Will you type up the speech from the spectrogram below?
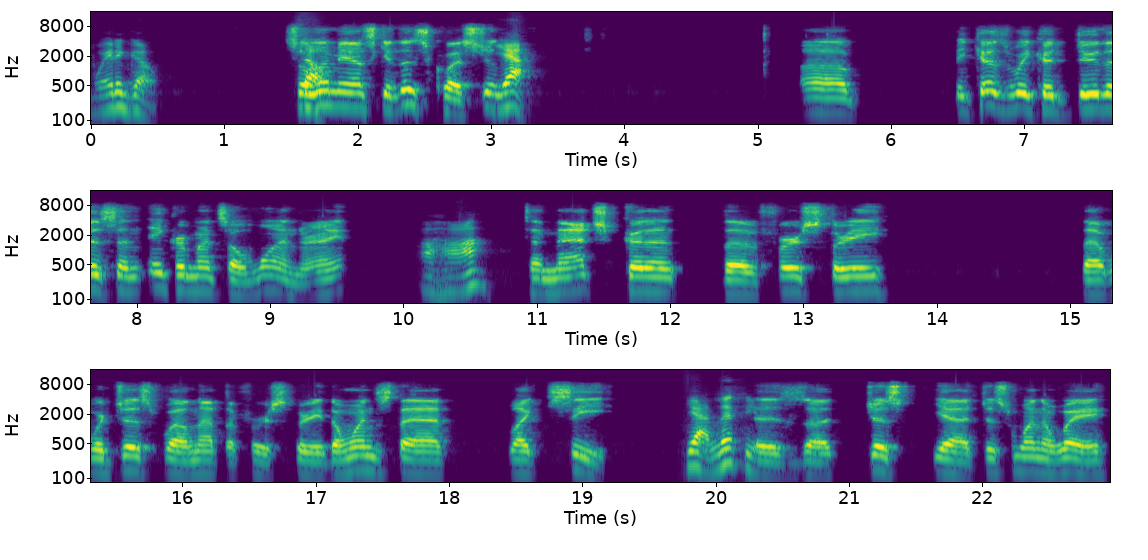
Way to go. So, So- let me ask you this question. Yeah. Uh, because we could do this in increments of one, right? Uh huh. To match, couldn't the first three that were just, well, not the first three, the ones that like C Yeah, lithium. is uh, just, yeah, just one away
